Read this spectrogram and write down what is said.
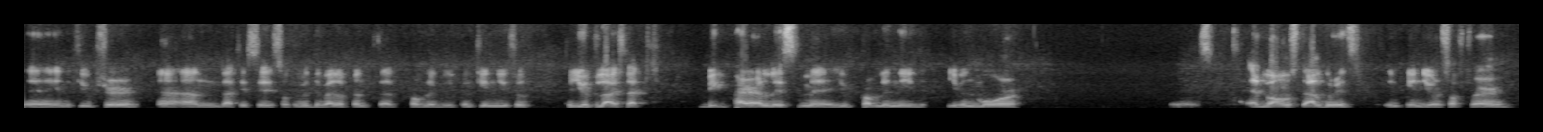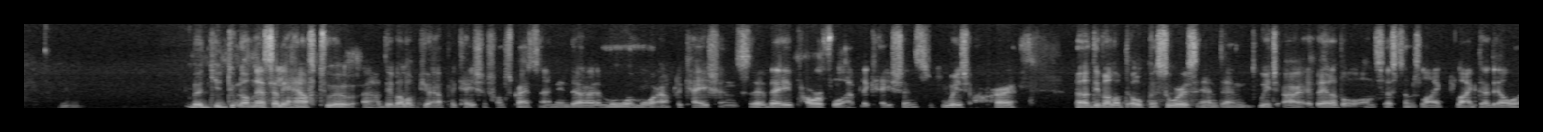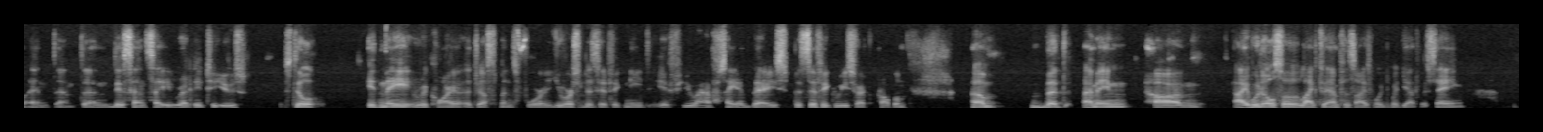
uh, in the future, uh, and that is a sort of a development that probably will continue. So to utilize that big parallelism, uh, you probably need even more uh, advanced algorithms in, in your software. Mm -hmm but you do not necessarily have to uh, develop your application from scratch. I mean, there are more and more applications, uh, very powerful applications, which are uh, developed open source and, and which are available on systems like like Dardel and and, and this and say ready to use. Still, it may require adjustments for your mm-hmm. specific need if you have say a very specific research problem. Um, but I mean, um, I would also like to emphasize what, what Gert was saying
